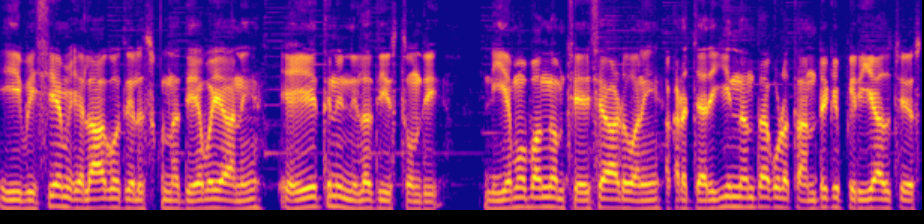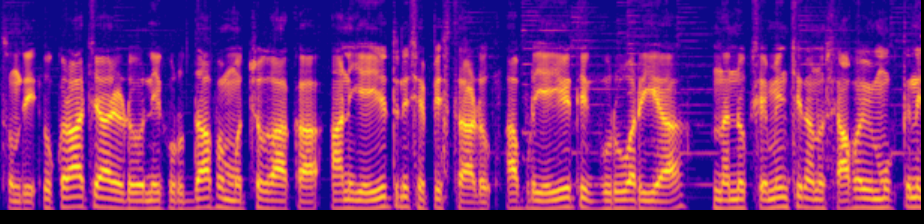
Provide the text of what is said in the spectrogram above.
ఈ విషయం ఎలాగో తెలుసుకున్న దేవయాని ఏతిని నిలదీస్తుంది. నియమభంగం చేశాడు అని అక్కడ జరిగిందంతా కూడా తండ్రికి ఫిర్యాదు చేస్తుంది. శుక్రాచార్యుడు నీకు వృద్ధాపం వచ్చుగాక అని ఏయుతిని చెప్పిస్తాడు. అప్పుడు ఏయుతి గురువర్య నన్ను క్షమించి నన్ను శాప విముక్తిని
